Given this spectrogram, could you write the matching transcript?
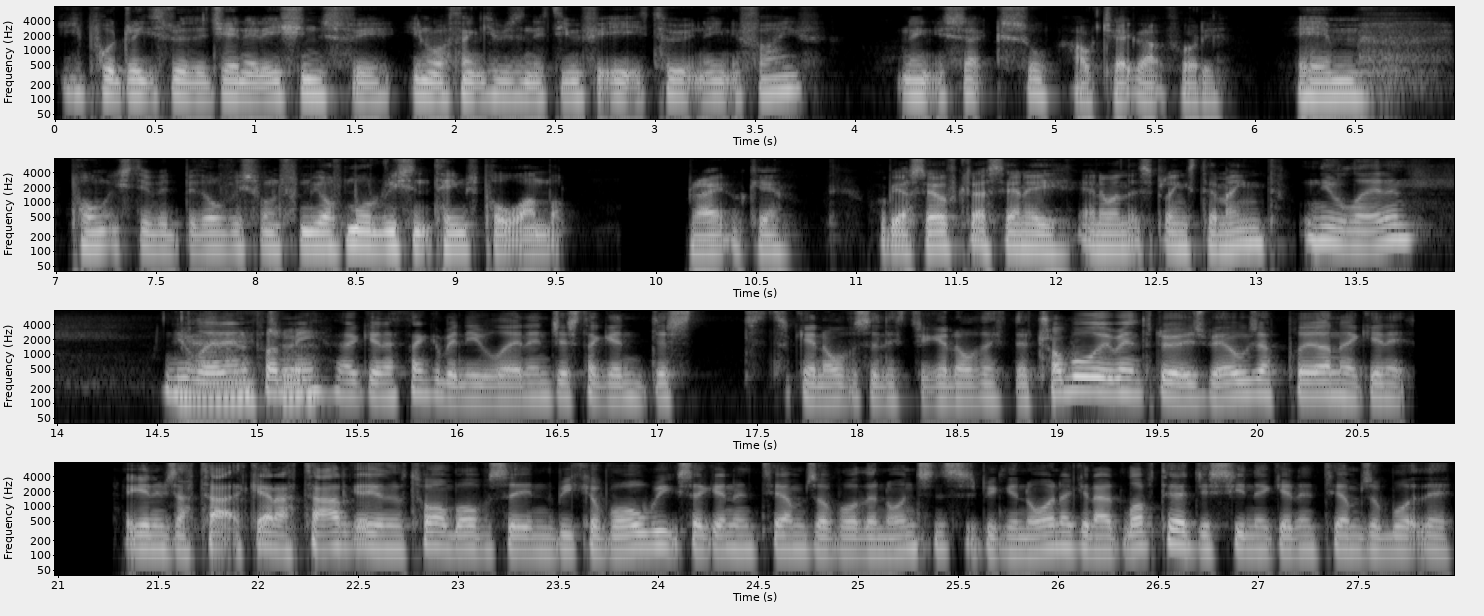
he played right through the generations. For you know, I think he was in the team for 82 95, 96. So I'll check that for you. um, Paul McStay would be the obvious one for me. Of more recent times, Paul Lambert. Right, okay. What about yourself, Chris? Any anyone that springs to mind? Neil Lennon. Neil Yeah, Lennon for true. me. Again, I think about Neil Lennon just again, just again, obviously, again, all the, the trouble he went through as well as a player. And again, it, again, he was a, ta- again, a target. in the top, obviously in the week of all weeks again in terms of all the nonsense that's been going on. Again, I'd love to have just seen again in terms of what the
